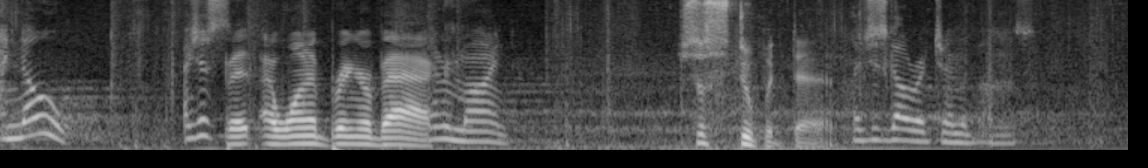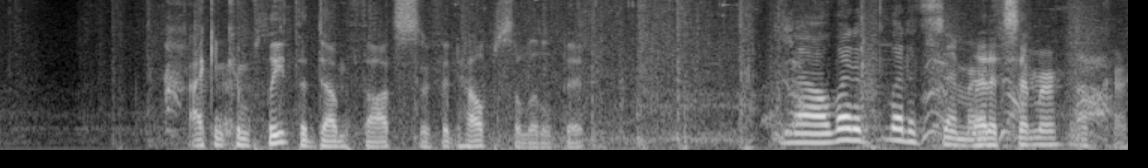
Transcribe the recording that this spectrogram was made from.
I know. I just. But I want to bring her back. Never mind. Just a stupid dad. I just gotta return the bones. I can complete the dumb thoughts if it helps a little bit. No, let it let it simmer. Let it simmer. Okay.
